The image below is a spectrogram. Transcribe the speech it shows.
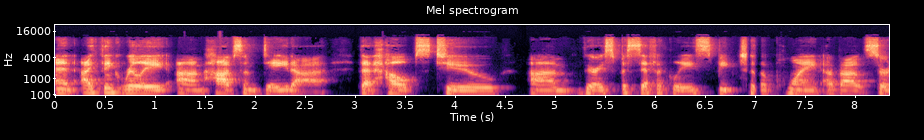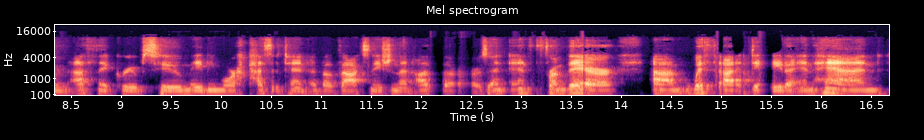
And I think really um, have some data that helps to um, very specifically speak to the point about certain ethnic groups who may be more hesitant about vaccination than others. And, and from there, um, with that data in hand,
